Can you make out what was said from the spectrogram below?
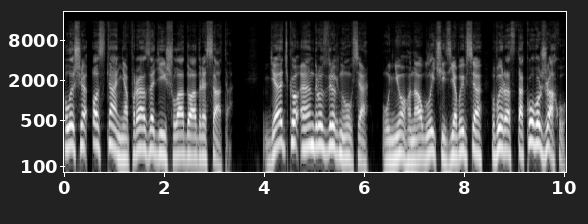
лише остання фраза дійшла до адресата. Дядько Ендрю здригнувся. У нього на обличчі з'явився вираз такого жаху,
